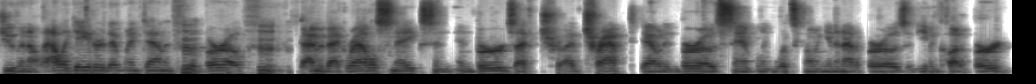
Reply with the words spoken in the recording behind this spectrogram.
juvenile alligator that went down into hmm. a burrow, hmm. diamondback rattlesnakes, and, and birds. I've, tra- I've trapped down in burrows, sampling what's going in and out of burrows, and even caught a bird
